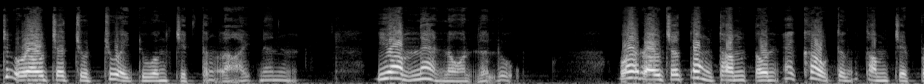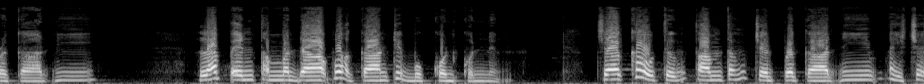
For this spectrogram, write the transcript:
ที่เราจะจุดช่วยดวงจิตทั้งหลายนั้นย่อมแน่นอนละลูก ว่าเราจะต้องทำตนให้เข้าถึงธรรมเจ็ดประการนี้ และเป็นธรรมดาว่าการที่บุคคลคนหนึ่ง จะเข้าถึงธรรมทั้งเจ็ดประการนี้ไม่ใช่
